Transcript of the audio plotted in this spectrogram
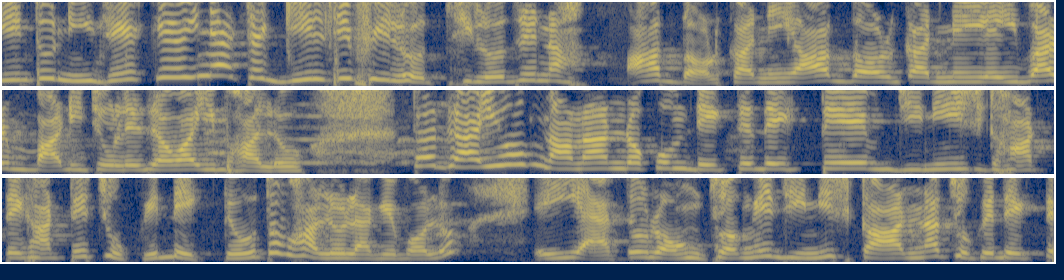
কিন্তু নিজেকেই না একটা গিলটি ফিল হচ্ছিল যে না আর দরকার নেই, আর দরকার নেই, এইবার বাড়ি চলে যাওয়াই ভালো। তা যাই হোক, নানান রকম দেখতে দেখতে জিনিস ঘাঁটতে ঘাঁটতে চোখে দেখতেও তো ভালো লাগে বলো। এই এত রংচঙে জিনিস কার না চোখে দেখতে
